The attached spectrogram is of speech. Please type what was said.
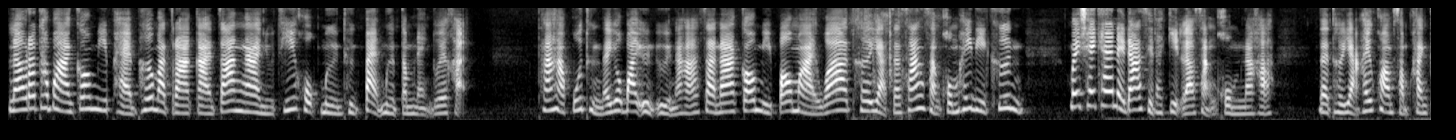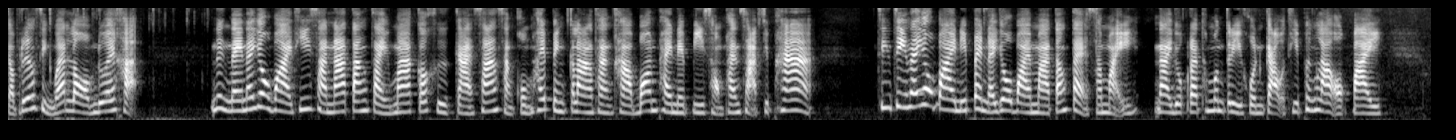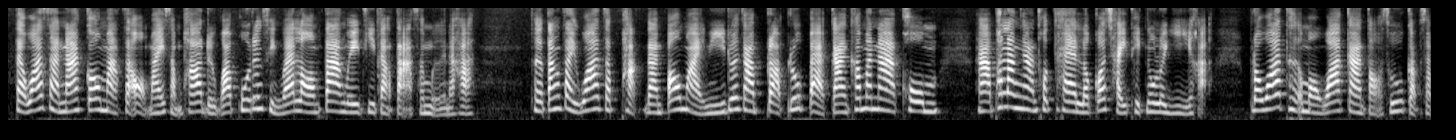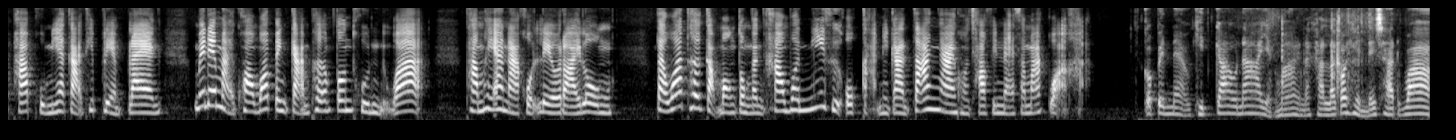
แล้วรัฐบาลก็มีแผนเพิ่มอัตราการจ้างงานอยู่ที่ 60,000 ถึง 80,000 ตำแหน่งด้วยค่ะ ถ้าหากพูดถึงนโยบายอื่นๆนะคะ ซาน่าก็มีเป้าหมายว่าเธออยากจะสร้างสังคมให้ดีขึ้น ไม่ใช่แค่ในด้านเศรษฐกิจและสังคมนะคะ แต่เธออยากให้ความสำคัญกับเรื่องสิ่งแวดล้อมด้วยค่ะ หนึ่งในนโยบายที่ซาน่าตั้งใจมากก็คือการสร้างสังคมให้เป็นกลางทางคาร์บอนภายในปี 2035 จริงๆ นโยบายนี้เป็นนโยบายมาตั้งแต่สมัย นายกรัฐมนตรีคนเก่าที่เพิ่งลาออกไป แต่ว่าซาน่าก็มักจะออกมาให้สัมภาษณ์หรือว่าพูดเรื่องสิ่งแวดล้อมต่างเวทีต่างๆ เสมอนะคะ เธอตั้งใจว่าจะผลักดันเป้าหมายนี้ด้วยการปรับรูปแบบการคมนาคม หาพลังงานทดแทนแล้วก็ใช้เทคโนโลยีค่ะเพราะว่าเธอมองว่าการต่อสู้กับสภาพภูมิอากาศที่เปลี่ยนแปลง ไม่ได้หมายความว่าเป็นการเพิ่มต้นทุนหรือว่าทำให้อนาคตเลวร้ายลง แต่ว่าเธอกลับมองตรงกันข้ามว่านี่คือโอกาสในการจ้างงานของชาวฟินแลนด์ซะมากกว่าค่ะ ก็เป็นแนวคิดก้าวหน้าอย่างมากนะคะ แล้วก็เห็นได้ชัดว่า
